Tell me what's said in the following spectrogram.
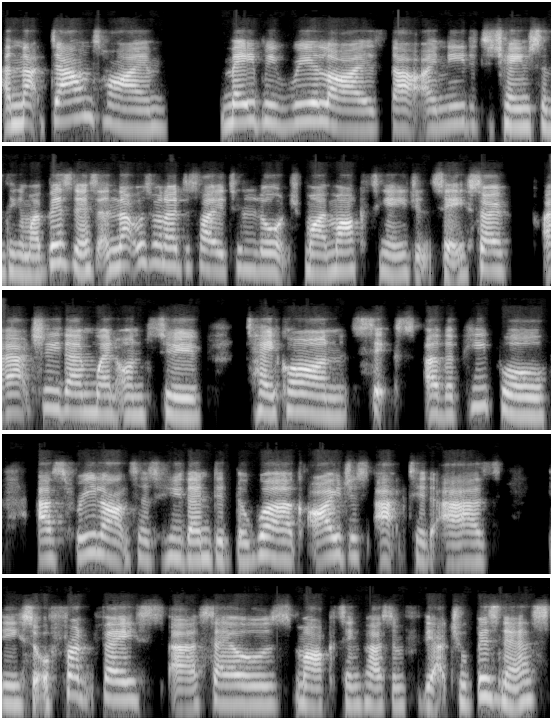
and that downtime made me realize that I needed to change something in my business. And that was when I decided to launch my marketing agency. So I actually then went on to take on six other people as freelancers who then did the work. I just acted as the sort of front face uh, sales marketing person for the actual business.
